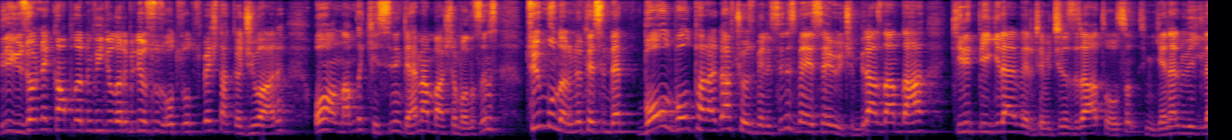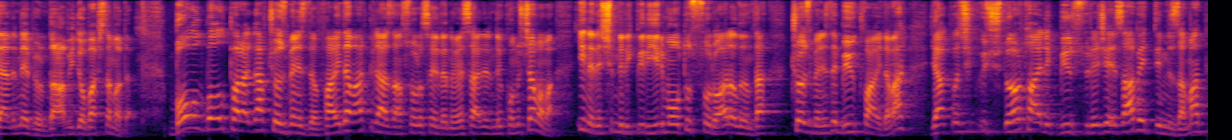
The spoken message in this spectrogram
Bir de 100 örnek kamplarının videoları biliyorsunuz 30-35 dakika civarı. O anlamda kesinlikle hemen başlamalısınız. Tüm bunların ötesinde bol bol paragraf çözmelisiniz MSU için. Birazdan daha kilit bilgiler vereceğim. İçiniz rahat olsun. Şimdi genel bir bilgilendirme yapıyorum. Daha video başlamadı. Bol bol paragraf çözmenizde fayda var. Birazdan soru sayılarını vesairelerini konuşacağım ama yine de şimdilik bir 20-30 soru aralığında çözmenizde büyük fayda var. Yaklaşık 3-4 aylık bir süreci hesap ettiğimiz zaman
